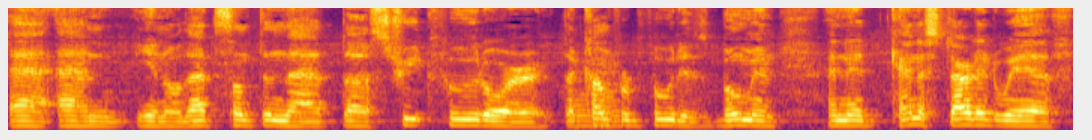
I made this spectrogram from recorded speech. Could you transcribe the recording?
and, and you know that's something that the street food or the comfort food is booming and it kind of started with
